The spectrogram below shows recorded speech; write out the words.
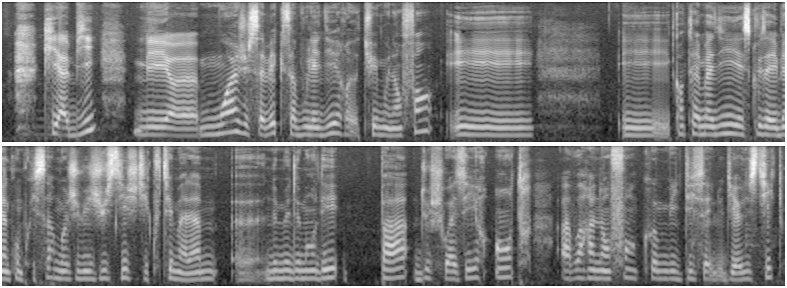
qui habillent. Mais euh, moi, je savais que ça voulait dire euh, tuer mon enfant. Et, et quand elle m'a dit Est-ce que vous avez bien compris ça? Moi, je lui ai juste dit Je dis, écoutez, madame, ne me demandez pas de choisir entre avoir un enfant, comme il disait le diagnostic,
